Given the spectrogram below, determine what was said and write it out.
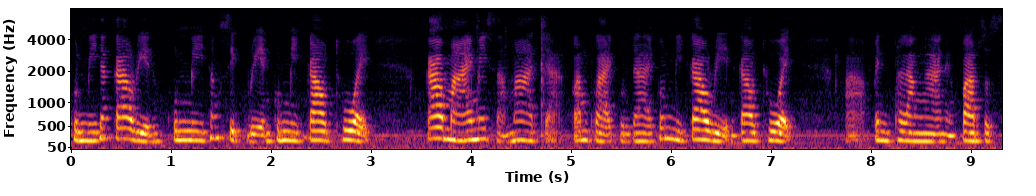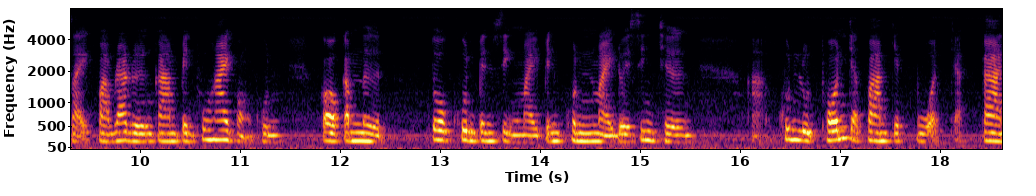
คุณมีทั้งเก้าเหรียญคุณมีทั้งสิบเหรียญคุณมีเก้าถ้วยเก้าไม้ไม่สามารถจะกล้ำกลายคุณได้คุณมีเก้าเหรียญเก้าถ้วยเป็นพลังงานแห่งความสดใสความร่าเริงการเป็นผู้ให้ของคุณก่อกำเนิด ตัวคุณเป็นสิ่งใหม่ เป็นคนใหม่โดยสิ้นเชิง คุณหลุดพ้นจากความเจ็บปวด จากการ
